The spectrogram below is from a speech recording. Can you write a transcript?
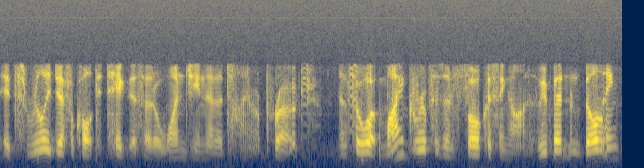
it's really difficult to take this at a one gene at a time approach. And so what my group has been focusing on is we've been building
